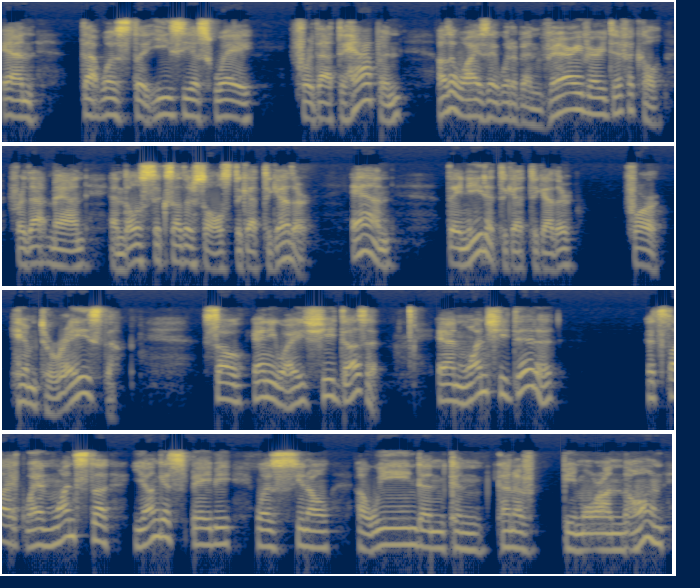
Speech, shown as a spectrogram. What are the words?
And that was the easiest way for that to happen Otherwise, it would have been very, very difficult for that man and those six other souls to get together. And they needed to get together for him to raise them. So, anyway, she does it. And once she did it, it's like when once the youngest baby was, you know, weaned and can kind of be more on the own,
